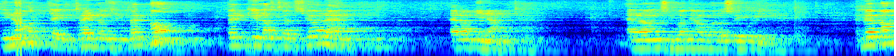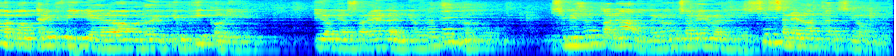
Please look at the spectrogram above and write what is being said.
di notte il treno si fermò perché la stazione era minata e non si poteva proseguire. E mia mamma con tre figli, eravamo noi più piccoli, io, mia sorella e mio fratello, si mise sotto albero, non sapeva stessa nella stazione.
